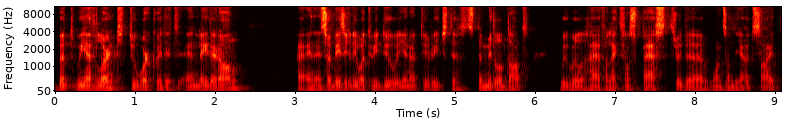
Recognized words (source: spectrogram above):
but we have learned to work with it. And later on, uh, and, and, so basically what we do, you know, to reach the, the middle dot, we will have electrons pass through the ones on the outside.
